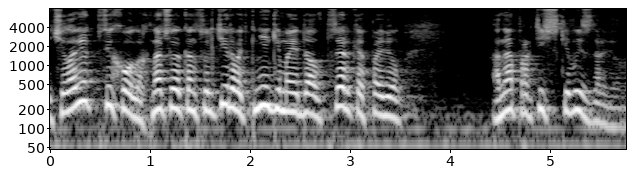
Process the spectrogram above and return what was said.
И человек-психолог начал консультировать, книги мои дал, церковь повел. Она практически выздоровела.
